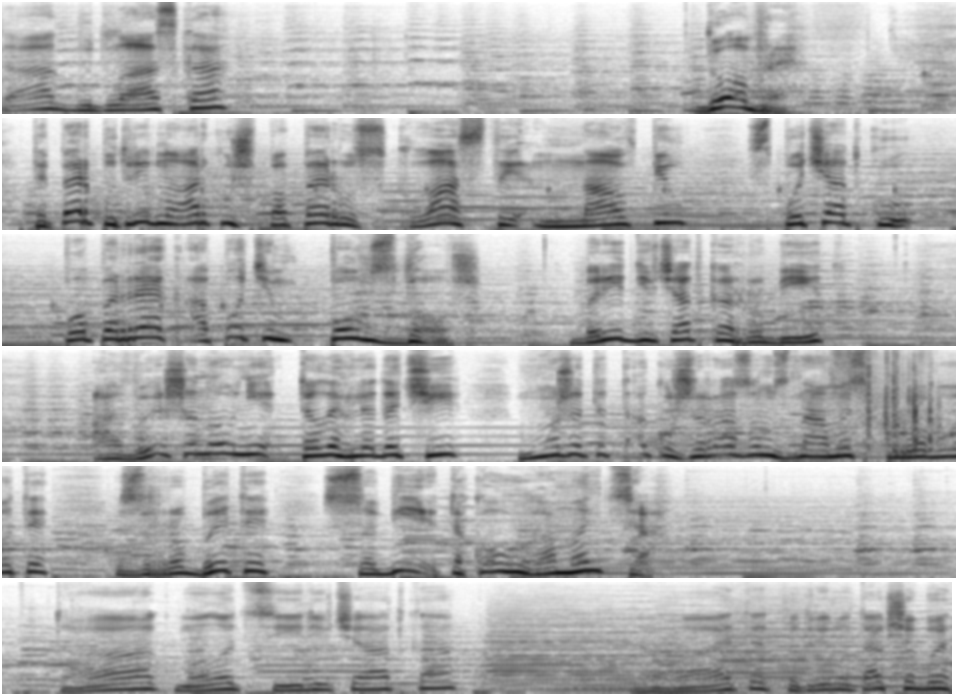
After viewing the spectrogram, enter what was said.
Так, будь ласка. Добре. Тепер потрібно аркуш паперу скласти навпіл, спочатку поперек, а потім повздовж. Беріть, дівчатка, робіть. А ви, шановні телеглядачі, можете також разом з нами спробувати зробити собі такого гаманця. Так, молодці, дівчатка. Давайте, потрібно так, щоб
